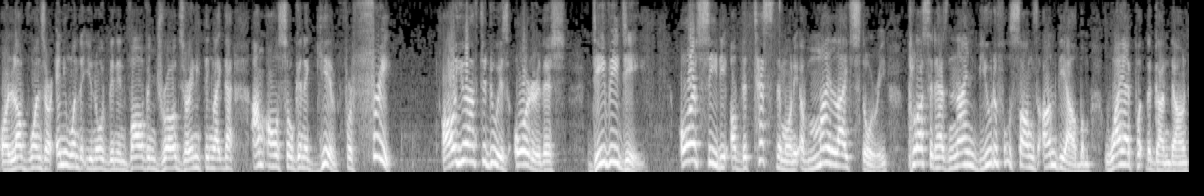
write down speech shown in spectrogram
or loved ones or anyone that you know have been involved in drugs or anything like that. I'm also going to give for free. All you have to do is order this DVD or CD of the testimony of my life story. Plus, it has nine beautiful songs on the album, Why I Put the Gun Down.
